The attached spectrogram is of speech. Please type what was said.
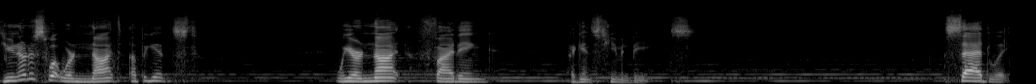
do you notice what we're not up against? We are not fighting against human beings. Sadly,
